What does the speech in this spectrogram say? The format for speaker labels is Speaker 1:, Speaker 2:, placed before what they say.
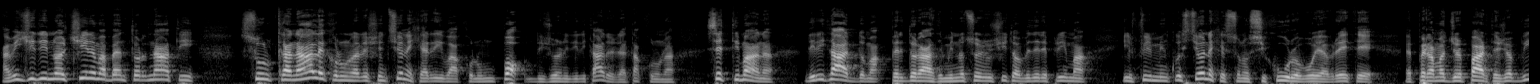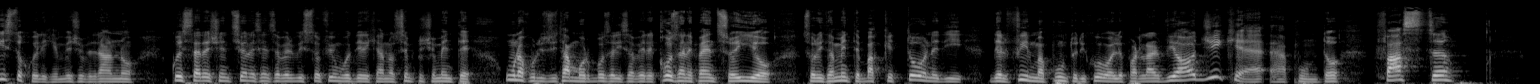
Speaker 1: Amici di No al Cinema, bentornati sul canale con una recensione che arriva con un po' di giorni di ritardo, in realtà con una settimana di ritardo, ma perdonatemi, non sono riuscito a vedere prima il film in questione che sono sicuro voi avrete eh, per la maggior parte già visto, quelli che invece vedranno questa recensione senza aver visto il film vuol dire che hanno semplicemente una curiosità morbosa di sapere cosa ne penso io, solitamente bacchettone di, del film appunto di cui voglio parlarvi oggi, che è appunto Fast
